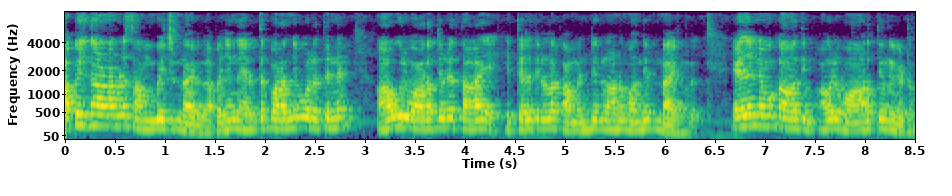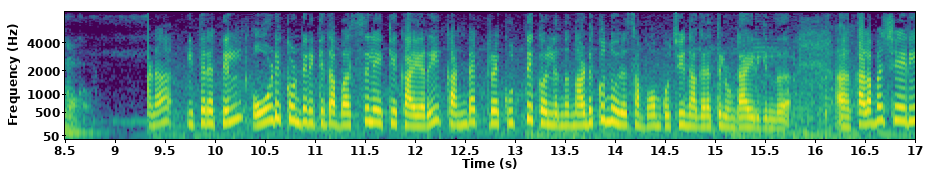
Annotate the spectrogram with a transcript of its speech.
അപ്പൊ ഇതാണ് അവിടെ സംഭവിച്ചിട്ടുണ്ടായിരുന്നത്. അപ്പൊ ഞാൻ നേരത്തെ പറഞ്ഞ പോലെ തന്നെ ആ ഒരു വാർത്തയുടെ താഴെ ഇത്തരത്തിലുള്ള കമന്റുകളാണ് വന്നിട്ടുണ്ടായിരുന്നത്. ഏതായാലും നമുക്ക് ആദ്യം ആ ഒരു വാർത്ത ഒന്ന് കേട്ട് നോക്കാം. ആണ് ഇത്തരത്തിൽ ഓടിക്കൊണ്ടിരിക്കുന്ന ബസ്സിലേക്ക് കയറി കണ്ടക്ടറെ കുത്തിക്കൊല്ലുന്ന നടക്കുന്ന ഒരു സംഭവം കൊച്ചി നഗരത്തിൽ ഉണ്ടായിരിക്കുന്നത്. കളമശ്ശേരി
